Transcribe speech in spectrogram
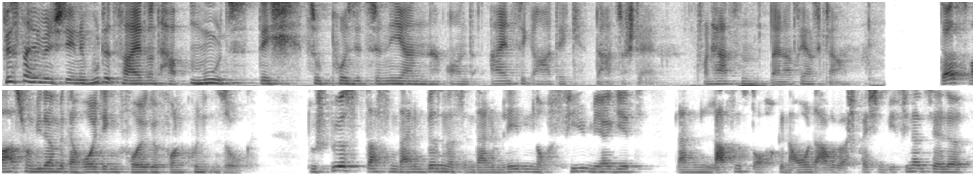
Bis dahin wünsche ich dir eine gute Zeit und hab Mut, dich zu positionieren und einzigartig darzustellen. Von Herzen, dein Andreas Klar. Das war's schon wieder mit der heutigen Folge von Kundensog. Du spürst, dass in deinem Business, in deinem Leben noch viel mehr geht, dann lass uns doch genau darüber sprechen, wie finanzielle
